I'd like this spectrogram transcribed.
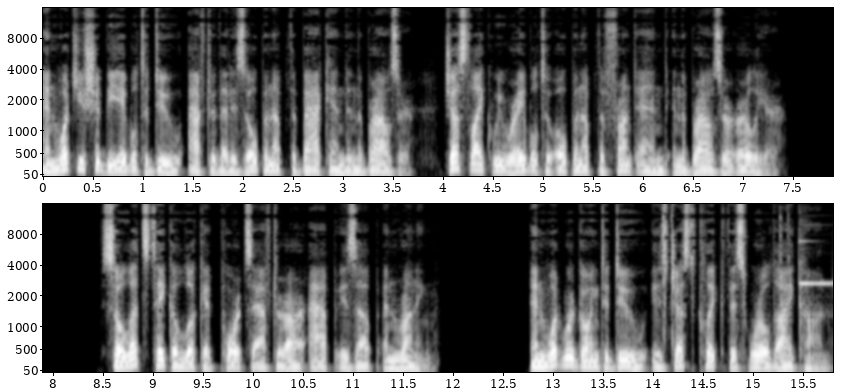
And what you should be able to do after that is open up the backend in the browser, just like we were able to open up the front end in the browser earlier. So let's take a look at ports after our app is up and running. And what we're going to do is just click this world icon,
